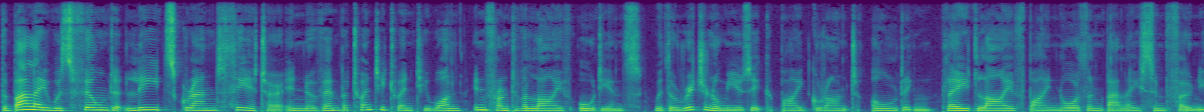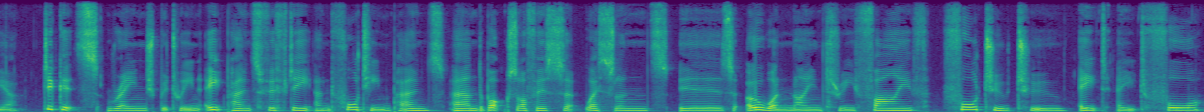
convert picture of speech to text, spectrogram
The ballet was filmed at Leeds Grand Theatre in November 2021 in front of a live audience, with original music by Grant Olding, played live by Northern Ballet Symphonia. Tickets range between £8.50 and £14, and the box office at Westlands is 01935 422 884,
